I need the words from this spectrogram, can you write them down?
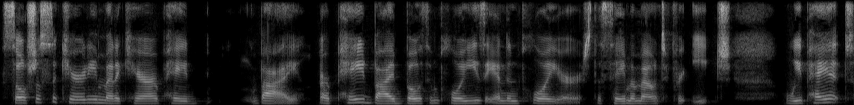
Social Security and Medicare are paid by are paid by both employees and employers, the same amount for each. We pay it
